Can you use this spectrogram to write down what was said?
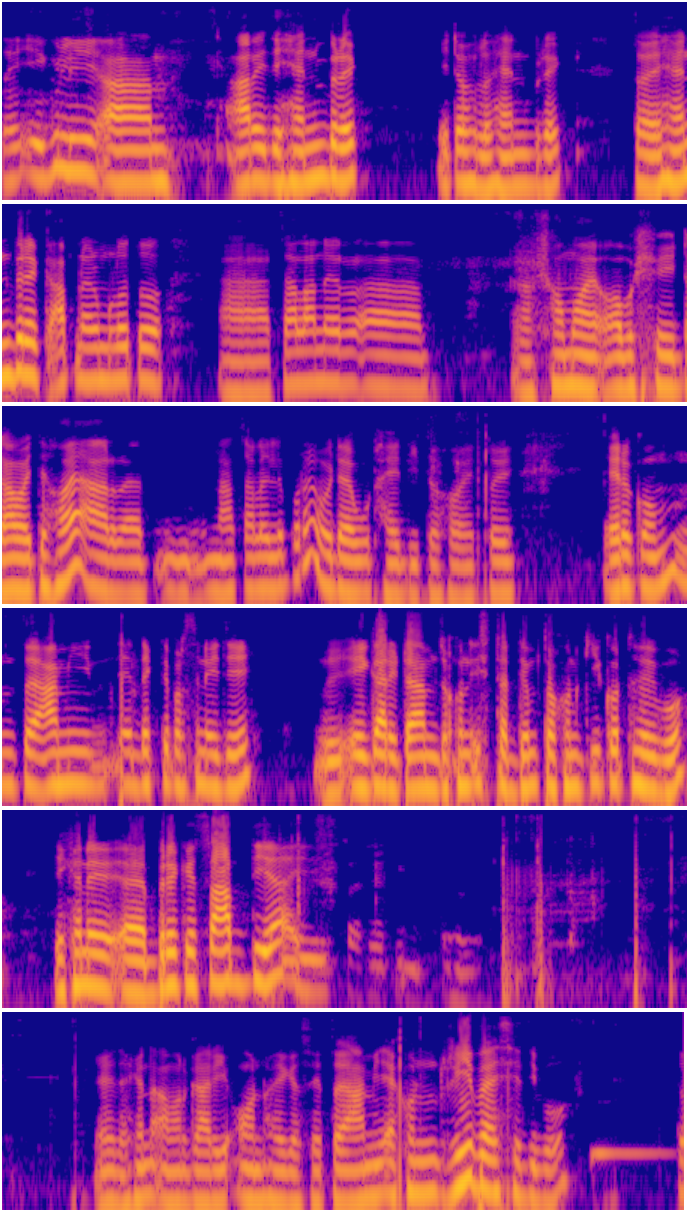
তো এগুলি আর এই যে হ্যান্ড ব্রেক এটা হলো হ্যান্ড ব্রেক তো হ্যান্ড ব্রেক আপনার মূলত চালানোর সময় অবশ্যই দাবাইতে হয় আর না চালাইলে পরে ওইটা উঠাই দিতে হয়। তো এরকম, তো আমি দেখতে পাচ্ছেন এই যে, এই গাড়িটা আমি যখন স্টার্ট দিম তখন কি করতে হইব? এখানে ব্রেকে চাপ দিয়া এই দিতে হবে। এই দেখেন, আমার গাড়ি অন হয়ে গেছে। তো আমি এখন রিভাইসে দিব। তো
